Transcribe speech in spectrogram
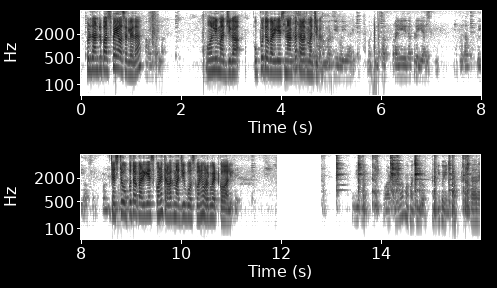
ఇప్పుడు దాంట్లో పసుపు అవసరం లేదా? ఓన్లీ మజ్జిగ ఉప్పుతో కడిగేసినాక తర్వాత మజ్జిగ. మజ్జిగ పోయాలి మజ్జిగ ఫ్రై వేయాలి జస్ట్ ఉప్పుతో కడిగేసుకొని తర్వాత మజ్జిగ పోసుకొని ఉడకబెట్టుకోవాలి. వీటిని వాటర్లో మజ్జిగ మగ్గిపోయింది సరే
